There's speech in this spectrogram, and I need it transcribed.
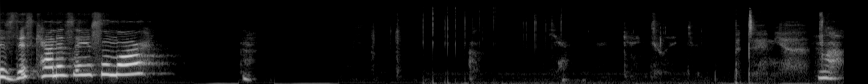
Does this count as ASMR? Yeah, getting to it. Petunia,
